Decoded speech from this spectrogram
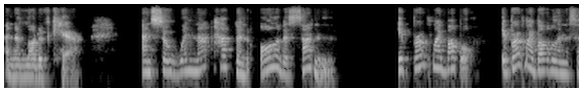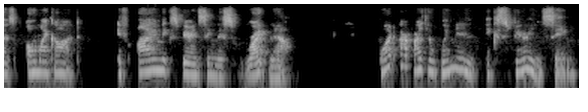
and a lot of care. And so when that happened, all of a sudden, it broke my bubble. It broke my bubble in the sense, oh my God, if I'm experiencing this right now, what are other women experiencing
